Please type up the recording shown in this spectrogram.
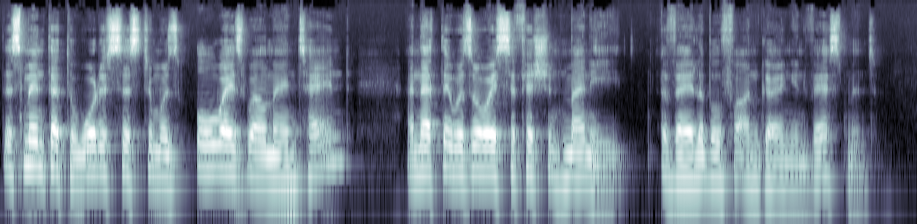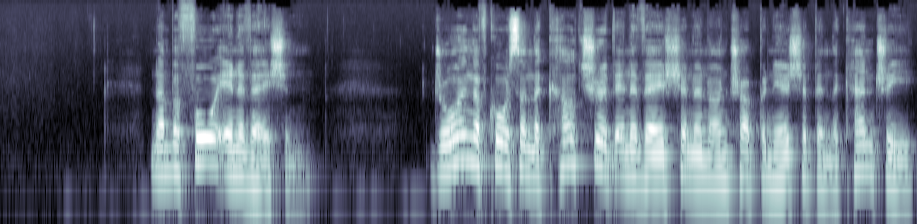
This meant that the water system was always well maintained and that there was always sufficient money available for ongoing investment. Number four, innovation. Drawing, of course, on the culture of innovation and entrepreneurship in the country,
